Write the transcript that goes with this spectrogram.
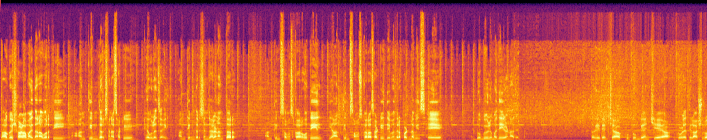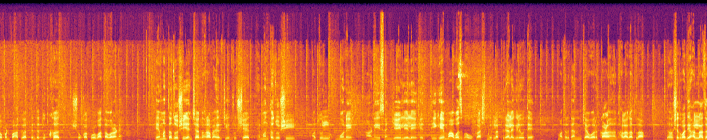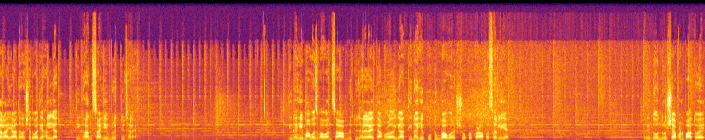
भागशाळा मैदानावरती अंतिम दर्शनासाठी ठेवलं जाईल. अंतिम दर्शन झाल्यानंतर अंतिम संस्कार होतील. या अंतिम संस्कारासाठी देवेंद्र फडणवीस हे डोंबिवलीमध्ये येणार आहेत. तर हे त्यांच्या कुटुंबियांचे डोळ्यातील अश्रू आपण पाहतोय. अत्यंत दुःखद शोकाकुळ वातावरण आहे. हेमंत जोशी यांच्या घराबाहेरची दृश्य आहेत. हेमंत जोशी अतुल मोने आणि संजय लेले हे तिघे मावस भाऊ काश्मीरला फिरायला गेले होते. मात्र त्यांच्यावर काळानं घाला घातला. दहशतवादी हल्ला झाला. या दहशतवादी हल्ल्यात तिघांचाही मृत्यू झाला आहे तीनही मावस भावांचा मृत्यू झालेला आहे. त्यामुळं या तीनही कुटुंबावर शोककळा पसरली आहे. तरी दोन दृश्य आपण पाहतोय.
